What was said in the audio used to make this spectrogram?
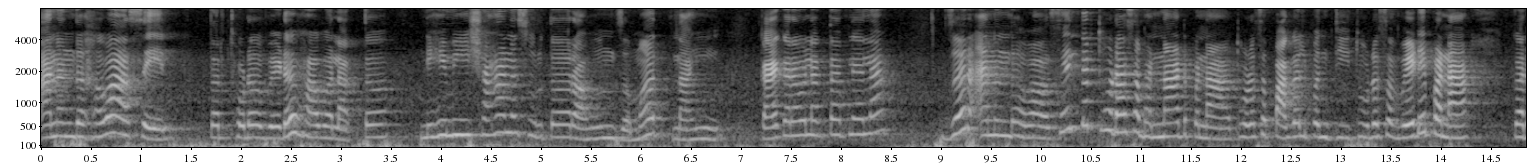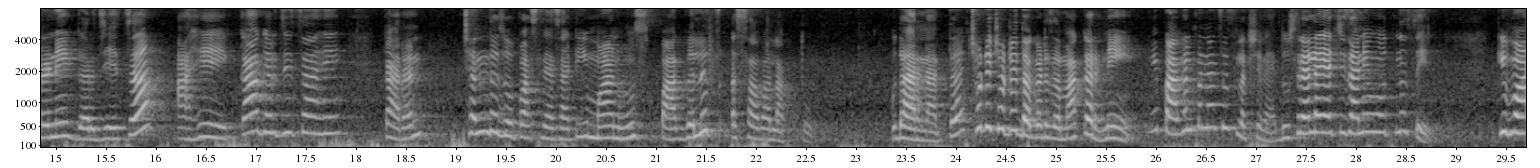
आनंद हवा असेल तर थोडं वेडं व्हावं लागतं. नेहमी शहानसुरतं राहून जमत नाही. काय करावं लागतं आपल्याला? जर आनंद हवा असेल तर थोडासा भन्नाटपणा थोडंसं पागलपंती थोडंसं वेडेपणा करणे गरजेचं आहे. का गरजेचं आहे? कारण छंद जोपासण्यासाठी माणूस पागलच असावा लागतो. उदाहरणार्थ छोटे छोटे दगड जमा करणे हे पागलपणाचंच लक्षण आहे. दुसऱ्याला याची जाणीव होत नसेल किंवा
